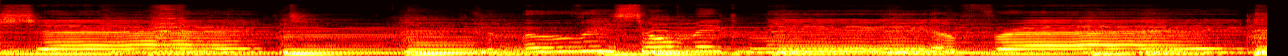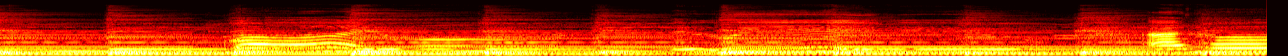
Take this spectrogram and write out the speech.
shaped. The movies don't make me afraid. Why won't they leave you at home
